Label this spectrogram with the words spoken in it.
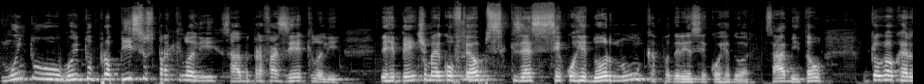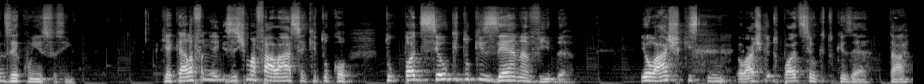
muito muito propícios para aquilo ali, sabe? Para fazer aquilo ali. De repente, o Michael hum. Phelps, se quisesse ser corredor, nunca poderia ser corredor, sabe? Então, o que eu quero dizer com isso, assim? Que aquela, hum. existe uma falácia que tu, tu pode ser o que tu quiser na vida. Eu acho que sim. Eu acho que tu pode ser o que tu quiser, tá?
